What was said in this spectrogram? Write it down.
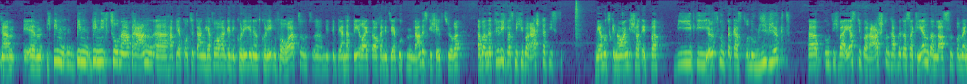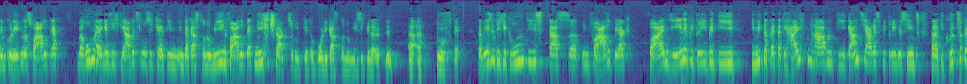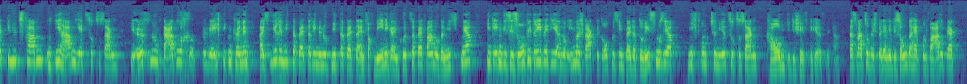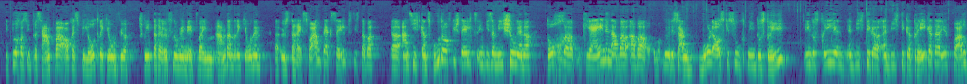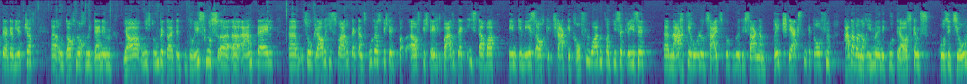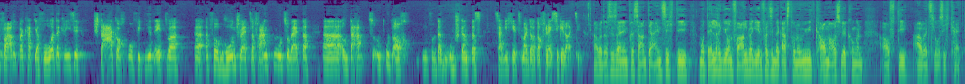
Ähm, ähm, ich bin, bin, bin nicht so nah dran, äh, habe ja Gott sei Dank hervorragende Kolleginnen und Kollegen vor Ort und äh, mit dem Bernhard Bereuter auch einen sehr guten Landesgeschäftsführer. Aber natürlich, was mich überrascht hat, ist, wir haben uns genau angeschaut, etwa wie die Öffnung der Gastronomie wirkt. Äh, und ich war erst überrascht und habe mir das erklären dann lassen von meinem Kollegen aus Vorarlberg, warum eigentlich die Arbeitslosigkeit in, in der Gastronomie in Vorarlberg nicht stark zurückgeht, obwohl die Gastronomie sich wieder öffnen äh, äh durfte. Der wesentliche Grund ist, dass äh, in Vorarlberg vor allem jene Betriebe, die die Mitarbeiter gehalten haben, die Ganzjahresbetriebe sind, äh, die Kurzarbeit genützt haben und die haben jetzt sozusagen die Öffnung dadurch bewältigen können, als ihre Mitarbeiterinnen und Mitarbeiter einfach weniger in Kurzarbeit waren oder nicht mehr. Hingegen die Saisonbetriebe, die ja noch immer stark betroffen sind, weil der Tourismus ja nicht funktioniert, sozusagen kaum die Geschäfte geöffnet haben. Das war zum Beispiel eine Besonderheit von Vorarlberg, die durchaus interessant war, auch als Pilotregion für spätere Öffnungen etwa in anderen Regionen äh, Österreichs. Vorarlberg selbst ist aber äh, an sich ganz gut aufgestellt in dieser Mischung einer doch äh, kleinen, aber, aber würde ich sagen, wohl ausgesuchten Industrie. Die Industrie ein, ein, wichtiger, ein wichtiger Träger der Vorarlberger Wirtschaft äh, und auch noch mit einem ja nicht unbedeutenden Tourismusanteil. Äh, äh, so glaube ich, ist Vorarlberg ganz gut aufgestellt. aufgestellt. Vorarlberg ist aber demgemäß auch stark getroffen worden von dieser Krise. Äh, nach Tirol und Salzburg würde ich sagen am drittstärksten getroffen, hat aber noch immer eine gute Ausgangsposition. Vorarlberg hat ja vor der Krise stark auch profitiert, etwa äh, vom hohen Schweizer Franken und so weiter. Äh, und da hat und, und auch von dem Umstand, dass sage ich jetzt mal, dort auch fleißige Leute sind. Aber das ist eine interessante Einsicht. Die Modellregion Vorarlberg, jedenfalls in der Gastronomie, mit kaum Auswirkungen auf die Arbeitslosigkeit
